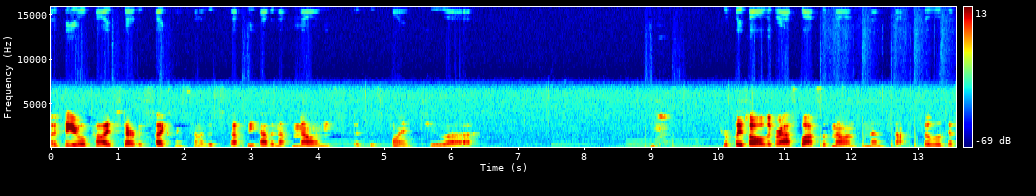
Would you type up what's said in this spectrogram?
I figure we'll probably start recycling some of this stuff. We have enough melons at this point to, uh, replace all of the grass blocks with melons and then some. So we'll just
